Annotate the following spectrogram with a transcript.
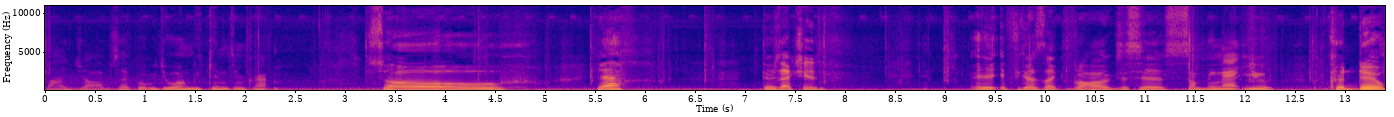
side jobs, like what we do on weekends and crap. So, yeah. There's actually if you guys like vlogs, this is something that you could do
